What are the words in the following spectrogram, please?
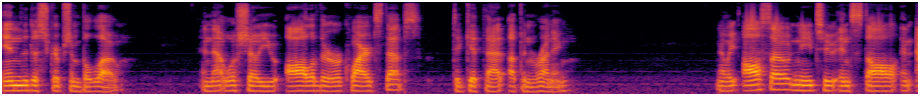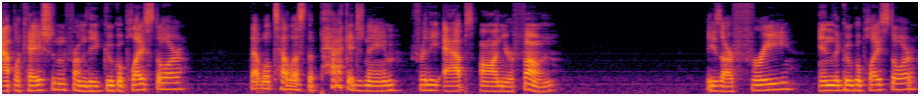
in the description below. And that will show you all of the required steps to get that up and running. Now we also need to install an application from the Google Play Store that will tell us the package name for the apps on your phone. These are free in the Google Play Store.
